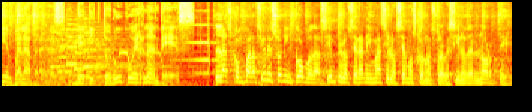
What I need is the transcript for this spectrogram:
100 palabras de Víctor Hugo Hernández. Las comparaciones son incómodas, siempre lo serán y más si lo hacemos con nuestro vecino del norte.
